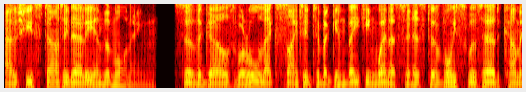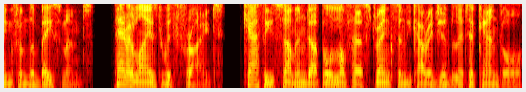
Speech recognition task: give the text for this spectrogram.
as she started early in the morning. So the girls were all excited to begin baking when a sinister voice was heard coming from the basement. Paralyzed with fright, Kathy summoned up all of her strength and courage and lit a candle.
